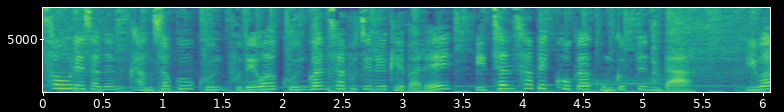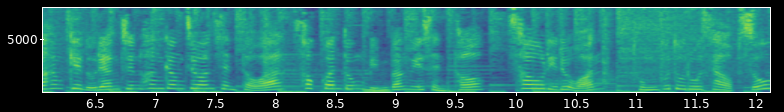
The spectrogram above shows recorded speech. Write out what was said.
서울에서는 강서구 군 부대와 군관사 부지를 개발해 2,400호가 공급된다. 이와 함께 노량진 환경지원센터와 석관동 민방위센터, 서울이료원, 동부도로사업소,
